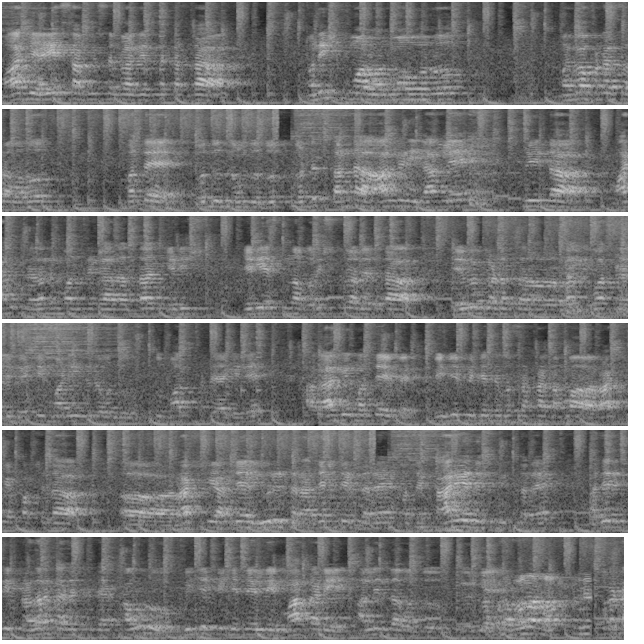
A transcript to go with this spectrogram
ಮಾಜಿ ಐ ಎಸ್ ಆಫೀಸರ್ಗಳಾಗಿರ್ತಕ್ಕಂಥ ಮನೀಶ್ ಕುಮಾರ್ ವರ್ಮ ಅವರು ಮಹಿಮಾ ಪಟಾಕರ್ ಅವರು ಮತ್ತೆ ಒಂದು ಒಂದು ದೊಡ್ಡ ದೊಡ್ಡ ತಂಡ ಆಲ್ರೆಡಿ ಈಗಾಗಲೇ ಶ್ರೀಯುತ ಮಾಜಿ ಪ್ರಧಾನಮಂತ್ರಿಗಳಾದಂಥ ಜೆಡಿ ಜೆ ಡಿ ಎಸ್ನ ವರಿಷ್ಠರಾದಂಥ ದೇವೇಗೌಡ ಸರ್ ಅವರನ್ನು ನಿವಾಸದಲ್ಲಿ ಭೇಟಿ ಮಾಡಿ. ಇದರ ಒಂದು ಮಾತುಕತೆ ಆಗಿದೆ. ಹಾಗಾಗಿ ಮತ್ತೆ ಬಿಜೆಪಿ ಜೊತೆಗೂ ಸಹ ನಮ್ಮ ರಾಷ್ಟ್ರೀಯ ಪಕ್ಷದ ರಾಷ್ಟ್ರೀಯ ಅಧ್ಯಕ್ಷ ಇವರಿರ್ತಾರೆ ಅಧ್ಯಕ್ಷರು ಇರ್ತಾರೆ, ಮತ್ತೆ ಕಾರ್ಯಾಧ್ಯಕ್ಷರು ಇರ್ತಾರೆ. ಅದೇ ರೀತಿ ಪ್ರಧಾನ ಕಾರ್ಯದರ್ಶಿ ಅವರು ಬಿಜೆಪಿ ಜೊತೆಯಲ್ಲಿ ಮಾತಾಡಿ ಅಲ್ಲಿಂದ ಒಂದು ಹೋರಾಟ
